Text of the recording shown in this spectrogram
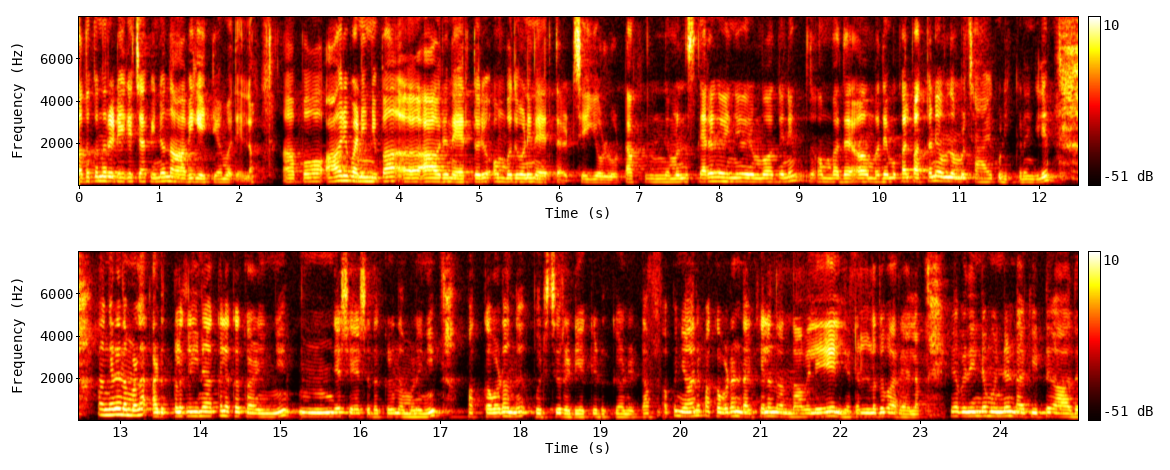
അതൊക്കെ ഒന്ന് റെഡിയാക്കി വെച്ചാൽ പിന്നെ ഒന്ന് ആവി കയറ്റിയാൽ മതിയല്ലോ. അപ്പോൾ ആ ഒരു പണി ഇനിയിപ്പോൾ ആ ഒരു നേരത്തെ ഒരു ഒമ്പത് മണി നേരത്തെ ചെയ്യുള്ളൂ കേട്ടോ നമ്മൾ നിസ്കാരം കഴിഞ്ഞ് വരുമ്പോൾ അതിന് ഒമ്പത് ഒമ്പതേ മുക്കാൽ പത്തണി നമ്മൾ ചായ കുടിക്കണമെങ്കിൽ അങ്ങനെ നമ്മൾ അടുക്കള ക്ലീനാക്കലൊക്കെ കഴിഞ്ഞ് ശേഷം ഇതൊക്കെ നമ്മളിനി പക്കവട ഒന്ന് പൊരിച്ച് റെഡിയാക്കി എടുക്കുകയാണ് കേട്ടോ അപ്പോൾ ഞാൻ പക്കവട ഉണ്ടാക്കിയാൽ നന്നാവലേ ഇല്ല ഉള്ളത് പറയാമല്ലോ അപ്പോൾ ഇതിന്റെ മുന്നേ ഉണ്ടാക്കിയിട്ട് അത്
